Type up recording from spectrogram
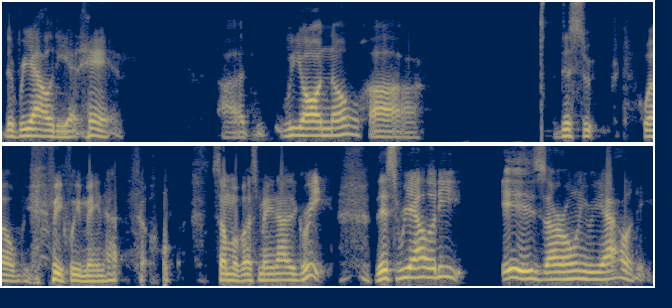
the reality at hand. Uh, we all know uh, this. Well, we, may not know. Some of us may not agree. This reality is our only reality.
